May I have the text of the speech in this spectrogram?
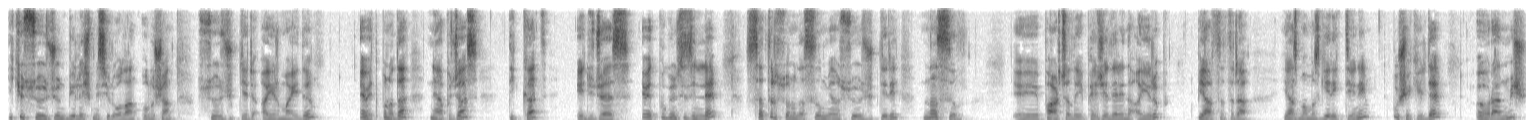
iki sözcüğün birleşmesiyle olan oluşan sözcükleri ayırmaydı. Evet buna da ne yapacağız? Dikkat edeceğiz. Evet bugün sizinle satır sonuna sığmayan sözcükleri nasıl e, parçalayıp hecelerini ayırıp bir alt satıra yazmamız gerektiğini bu şekilde öğrenmiş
